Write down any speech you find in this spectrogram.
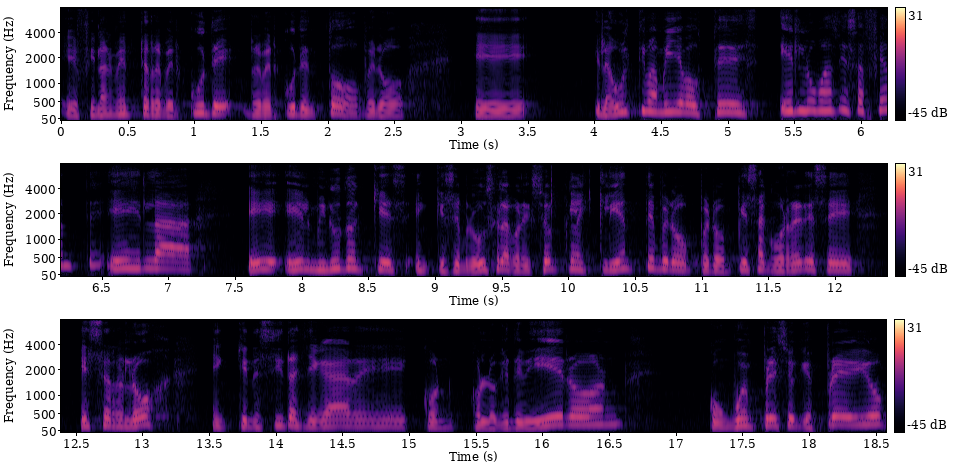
eh, finalmente repercute, repercute en todo. Pero eh, la última milla para ustedes es lo más desafiante, es la es el minuto en que, en que se produce la conexión con el cliente, pero, pero empieza a correr ese, ese reloj en que necesitas llegar eh, con, con lo que te pidieron, con buen precio que es previo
